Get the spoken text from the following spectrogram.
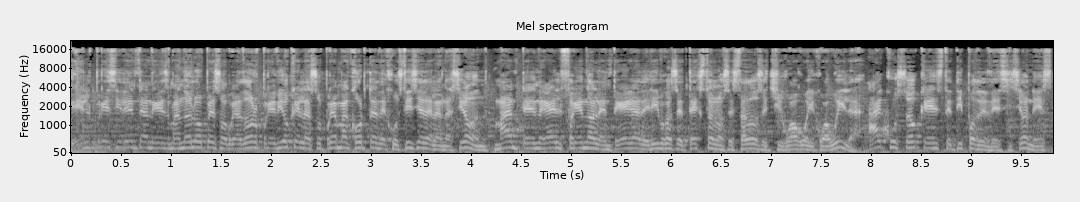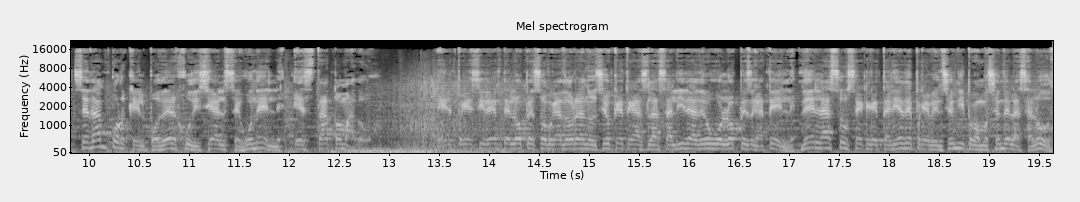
El presidente Andrés Manuel López Obrador previó que la Suprema Corte de Justicia de la Nación mantendrá el freno a la entrega de libros de texto en los estados de Chihuahua y Coahuila. Acusó que este tipo de decisiones se dan porque el Poder Judicial, según él, está tomado. El presidente López Obrador anunció que tras la salida de Hugo López Gatel de la Subsecretaría de Prevención y Promoción de la Salud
